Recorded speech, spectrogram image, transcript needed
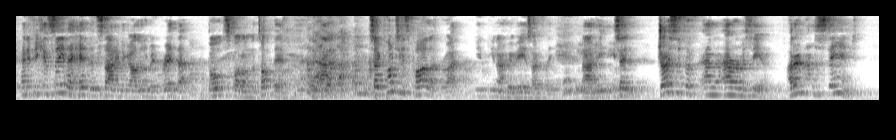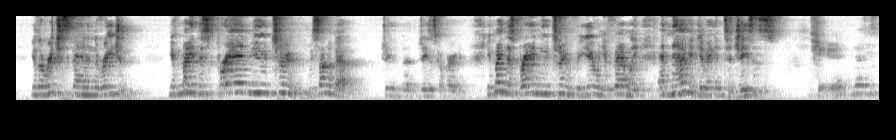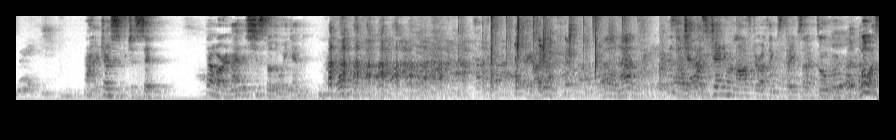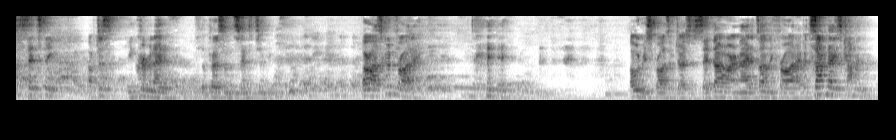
and if you can see the head that's starting to go a little bit red, that bald spot on the top there. Um, so Pontius Pilate, right? You, you know who he is, hopefully. Uh, he, he said, Joseph of Arimathea, I don't understand. You're the richest man in the region. You've made this brand new tomb. We sung about it. Jesus got buried. You've made this brand new tomb for you and your family, and now you're giving it to Jesus? Yeah. Because he's rich. No, Joseph just said, Don't worry, mate, it's just for the weekend. There you go. Well done. That's, that's genuine laughter, I think, Steve, so it's all good. Oh, I just said Steve. I've just incriminated the person that sent it to me. All right, it's Good Friday. I wouldn't be surprised if Joseph said, Don't worry, mate, it's only Friday, but Sunday's coming.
